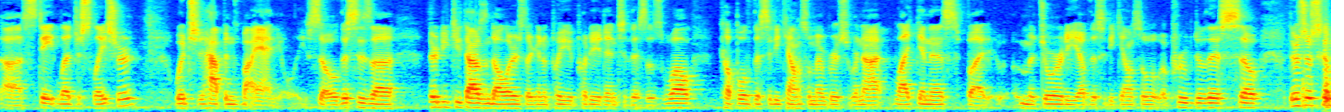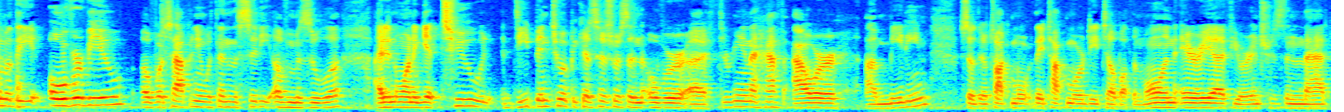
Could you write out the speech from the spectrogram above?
uh, State Legislature, which happens biannually. So this is a $32,000. They're going to put, put it into this as well. A couple of the city council members were not liking this, but majority of the city council approved of this. So there's just some of the overview of what's happening within the city of Missoula. I didn't want to get too deep into it because this was an over a three and a half hour uh, meeting. So they'll talk more. They talk more detail about the Mullan area if you are interested in that.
